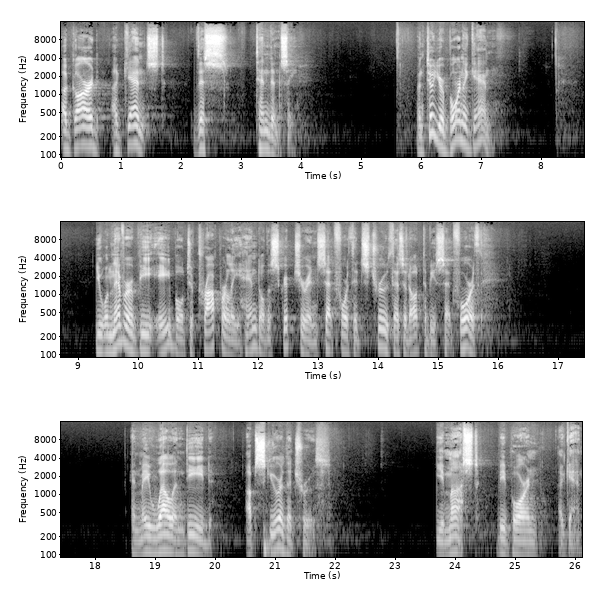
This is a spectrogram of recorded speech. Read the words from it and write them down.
a guard against this tendency until you're born again. You will never be able to properly handle the scripture and set forth its truth as it ought to be set forth, and may well indeed obscure the truth. You must be born again.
